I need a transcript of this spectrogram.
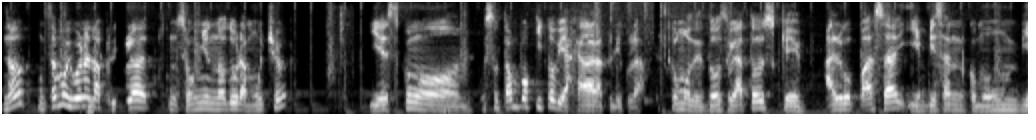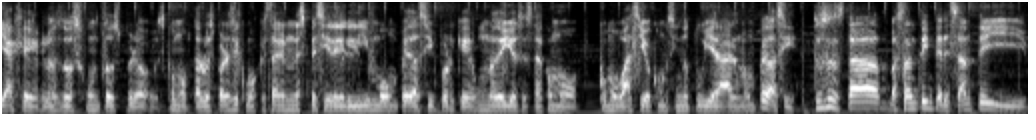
No, está muy buena la película, según yo no dura mucho. Y es como, pues, está un poquito viajada la película. Es como de dos gatos que algo pasa y empiezan como un viaje los dos juntos, pero es como, tal vez parece como que están en una especie de limbo, un pedo así, porque uno de ellos está como, como vacío, como si no tuviera alma, un pedo así. Entonces está bastante interesante y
